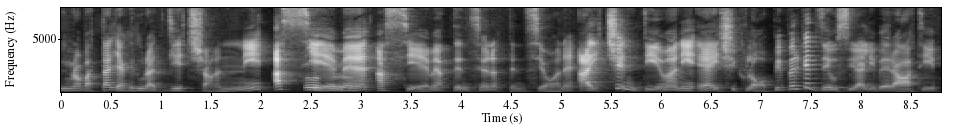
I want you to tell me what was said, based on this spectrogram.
una, battaglia che dura dieci anni, assieme, uh. assieme, attenzione, attenzione, ai centimani e ai ciclopi, perché Zeus li ha liberati.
